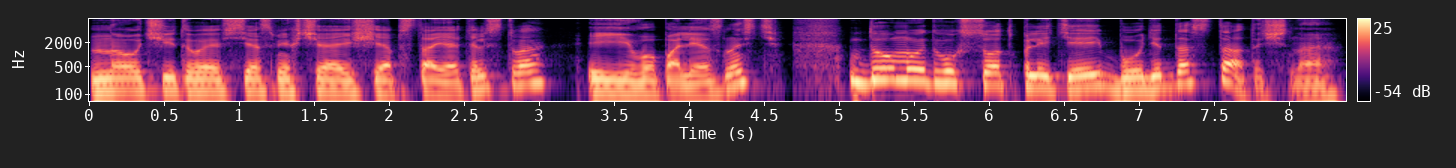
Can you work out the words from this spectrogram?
но, учитывая все смягчающие обстоятельства и его полезность, думаю, двухсот плетей будет достаточно».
